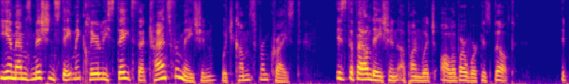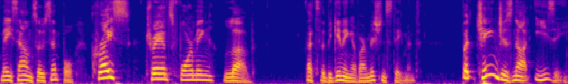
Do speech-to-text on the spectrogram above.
EMM's mission statement clearly states that transformation, which comes from Christ, is the foundation upon which all of our work is built. It may sound so simple. Christ's transforming love. That's the beginning of our mission statement. But change is not easy.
